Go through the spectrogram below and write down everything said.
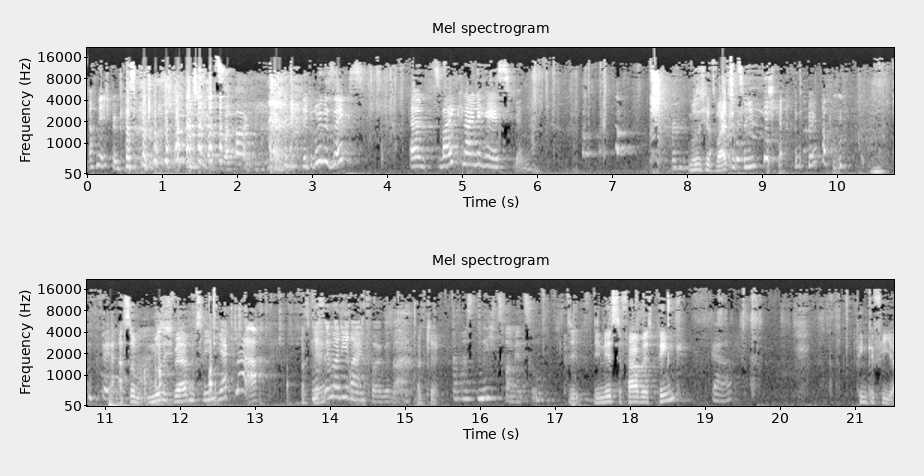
Ach nee, ich bin Person. Der grüne 6. Ähm, zwei kleine Häschen. Muss ich jetzt weiterziehen? Ja. Verben. Achso, muss ich Verben ziehen? Ja klar. Es muss Okay. immer die Reihenfolge sein. Okay. Da passt nichts von mir zu. Die, die nächste Farbe ist pink. Ja. Pinke 4.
